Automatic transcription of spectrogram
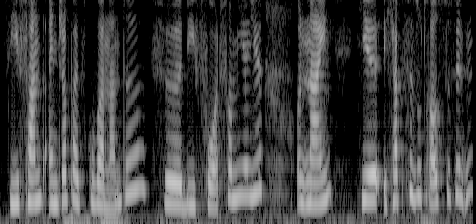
Sie fand einen Job als Gouvernante für die Ford-Familie. Und nein, hier, ich habe es versucht rauszufinden,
